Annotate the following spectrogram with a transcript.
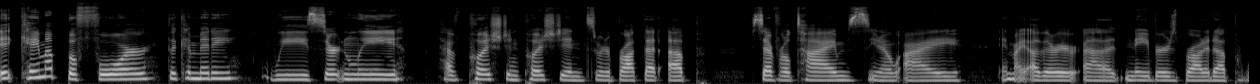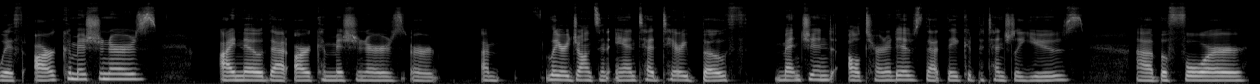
It came up before the committee. We certainly have pushed and pushed and sort of brought that up several times. You know, I and my other uh, neighbors brought it up with our commissioners. I know that our commissioners, or um, Larry Johnson and Ted Terry, both mentioned alternatives that they could potentially use uh, before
